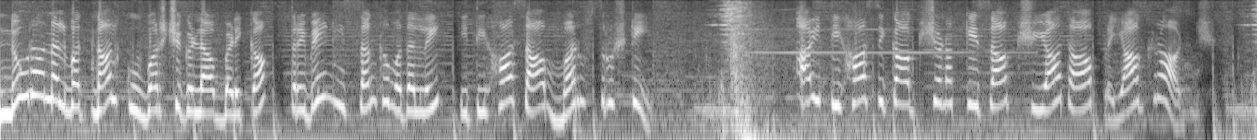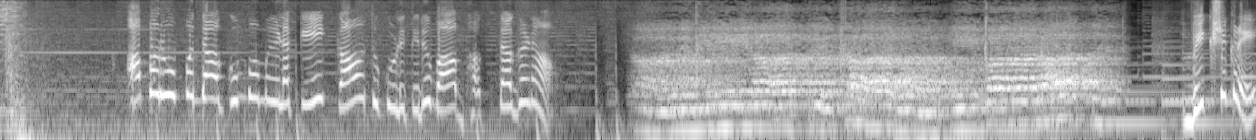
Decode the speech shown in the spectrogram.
ನೂರ ನಲವತ್ನಾಲ್ಕು ವರ್ಷಗಳ ಬಳಿಕ ತ್ರಿವೇಣಿ ಸಂಗಮದಲ್ಲಿ ಇತಿಹಾಸ ಮರುಸೃಷ್ಟಿ. ಐತಿಹಾಸಿಕ ಕ್ಷಣಕ್ಕೆ ಸಾಕ್ಷಿಯಾದ ಪ್ರಯಾಗ್ರಾಜ್. ಅಪರೂಪದ ಕುಂಭಮೇಳಕ್ಕೆ ಕಾದು ಕುಳಿತಿರುವ ಭಕ್ತಗಣ. ವೀಕ್ಷಕರೇ,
